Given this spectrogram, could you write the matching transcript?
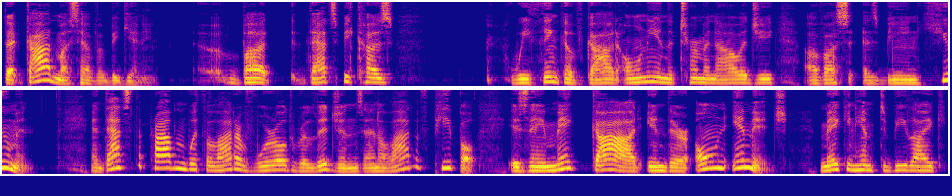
that God must have a beginning. Uh, but that's because we think of God only in the terminology of us as being human. And that's the problem with a lot of world religions and a lot of people is they make God in their own image, making him to be like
